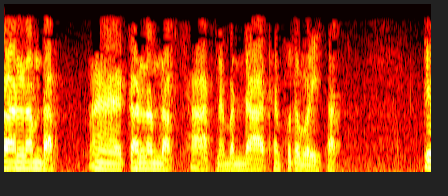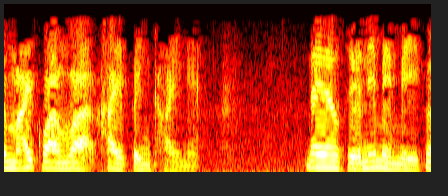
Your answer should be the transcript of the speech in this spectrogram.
การลำดับการลำดับชาติในบรรดาท่านพุทธบริษัทจะหมายความว่าใครเป็นใครเนี่ย ในหนังสือนี้ไม่มีก็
